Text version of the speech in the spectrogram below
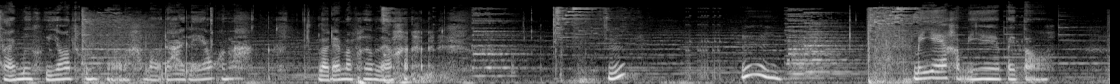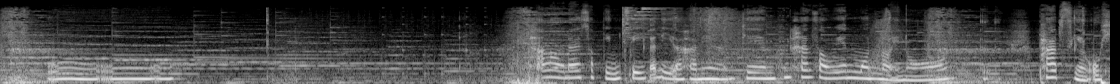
ซ้ายมือคือยอดทุนของเรานะคะ เราได้แล้วข้างล่างเราได้มาเพิ่มแล้วค่ะอืมอืมไม่แย่ค่ะ ไม่แย่ไปต่อ ได้สปินฟรีก็ดีนะคะเนี่ย เกมค่อนข้างจะเวียนมนหน่อยเนาะภาพเสียงโอเค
